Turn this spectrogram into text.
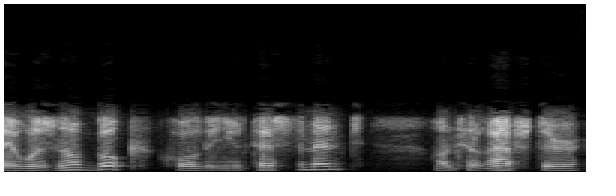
There was no book called the New Testament until after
